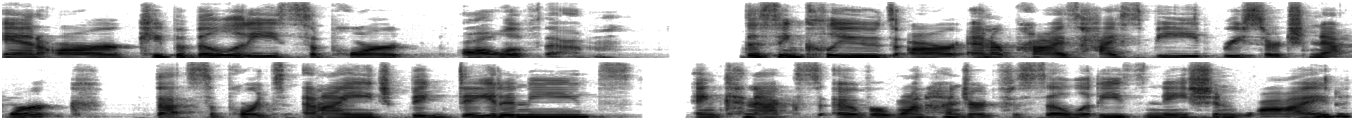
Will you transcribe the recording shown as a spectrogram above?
and our capabilities support all of them. This includes our enterprise high speed research network that supports NIH big data needs and connects over 100 facilities nationwide,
